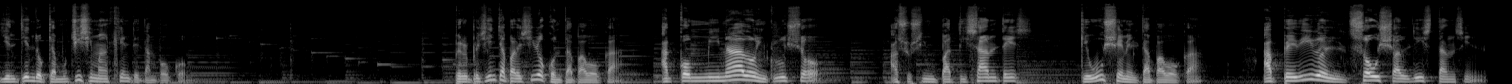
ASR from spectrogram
y entiendo que a muchísima gente tampoco, pero el presidente ha aparecido con tapaboca, ha combinado incluso a sus simpatizantes que usen el tapaboca, ha pedido el social distancing,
